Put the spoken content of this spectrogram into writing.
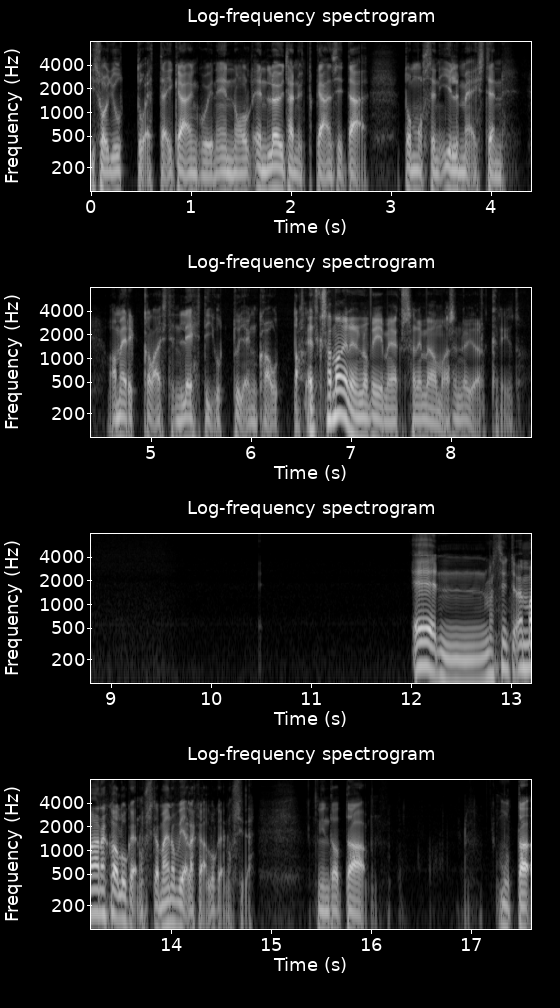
iso juttu, että ikään kuin en, ol, en löytänytkään sitä tuommoisten ilmeisten amerikkalaisten lehtijuttujen kautta. Etkö sä maininnut viime jaksossa nimenomaan sen New Yorkerin jutun? En, mä, en mä ainakaan lukenut sitä, mä en ole vieläkään lukenut sitä. Niin tota, mutta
